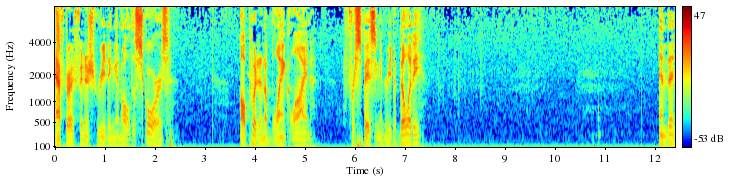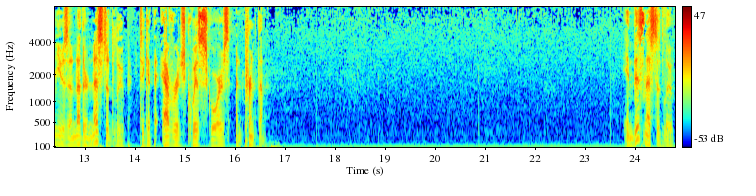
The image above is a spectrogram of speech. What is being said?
After I finish reading in all the scores, I'll put in a blank line for spacing and readability, and then use another nested loop to get the average quiz scores and print them. In this nested loop,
